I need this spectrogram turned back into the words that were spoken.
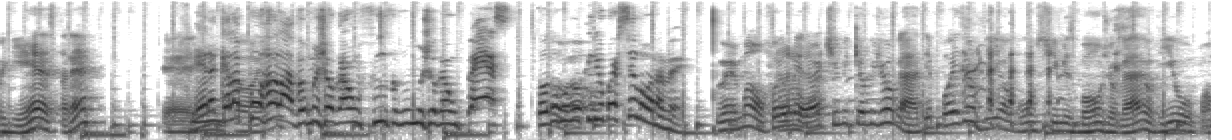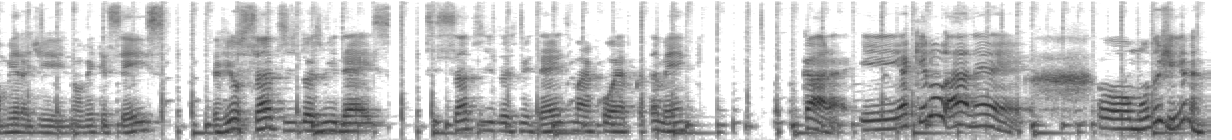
o Iniesta, né? É, Era aquela porra lá, vamos jogar um FIFA, vamos jogar um PES. Todo oh, mundo queria o Barcelona, velho. Meu irmão, foi o melhor time que eu vi jogar. Depois eu vi alguns times bons jogar. Eu vi o Palmeiras de 96, eu vi o Santos de 2010. Esse Santos de 2010 marcou época também. Cara, e aquilo lá, né? O mundo gira.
